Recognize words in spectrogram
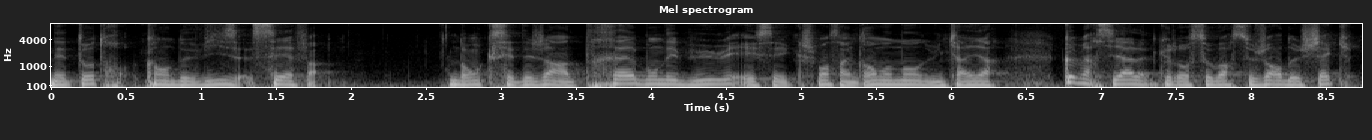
n'est autre qu'en devise CFA. Donc c'est déjà un très bon début et c'est, je pense, un grand moment d'une carrière commerciale que de recevoir ce genre de chèque.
